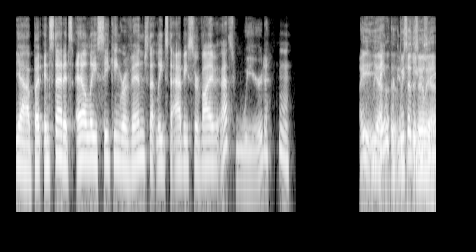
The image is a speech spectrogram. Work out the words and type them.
Yeah, but instead it's Ellie seeking revenge that leads to Abby surviving. That's weird. Hmm. I, yeah, uh, we said this earlier.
